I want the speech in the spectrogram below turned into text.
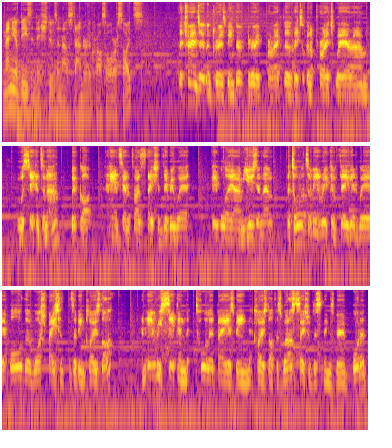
Many of these initiatives are now standard across all our sites. The Transurban crew has been very, very proactive. They took an approach where um, it was second to none. We've got hand sanitizer stations everywhere. People are um, using them. The toilets have been reconfigured where all the wash basins have been closed off and every second toilet bay is being closed off as well. Social distancing is very important.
